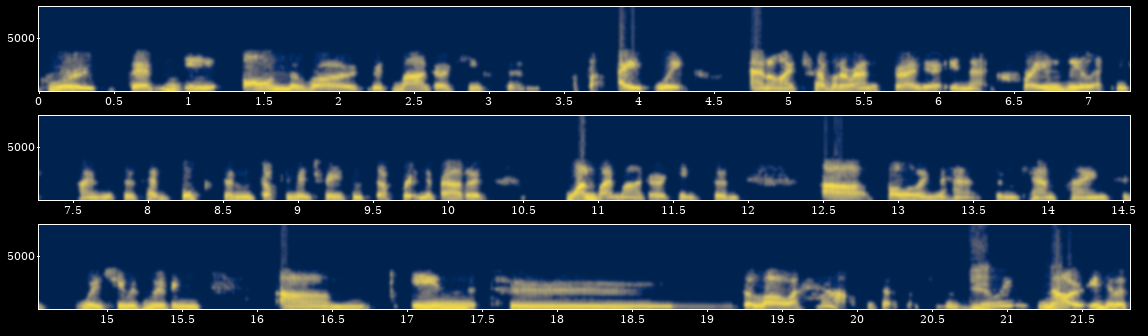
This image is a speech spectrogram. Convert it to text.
group sent me on the road with Margo Kingston for eight weeks. And I travelled around Australia in that crazy election campaign, which has had books and documentaries and stuff written about it, one by Margo Kingston, uh, following the Hanson campaign to when she was moving um, into the lower house. Is that what she was Yeah. doing? No, into the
